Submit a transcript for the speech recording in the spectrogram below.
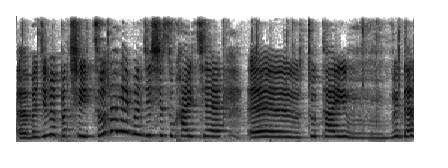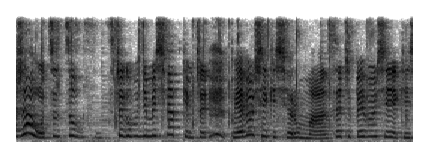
e, będziemy patrzyli, co dalej będzie się, słuchajcie, tutaj wydarzało, co, co, z czego będziemy świadkiem. Czy pojawią się jakieś romanse, czy pojawią się jakieś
